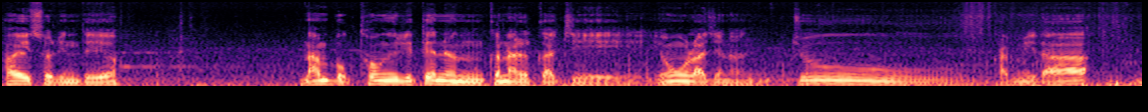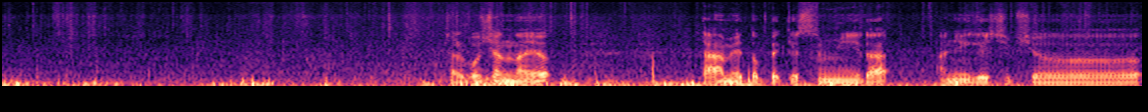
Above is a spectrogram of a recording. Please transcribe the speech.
파이솔인데요. 남북 통일이 되는 그날까지 용을 아재는 쭉 갑니다. 잘 보셨나요? 다음에 또 뵙겠습니다. 안녕히 계십시오.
